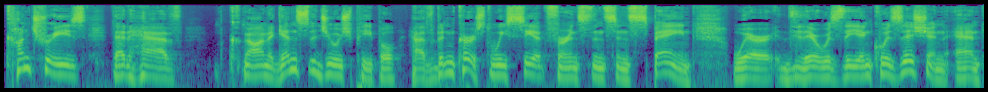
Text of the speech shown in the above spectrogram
countries that have gone against the Jewish people have been cursed. We see it, for instance, in Spain, where there was the Inquisition and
